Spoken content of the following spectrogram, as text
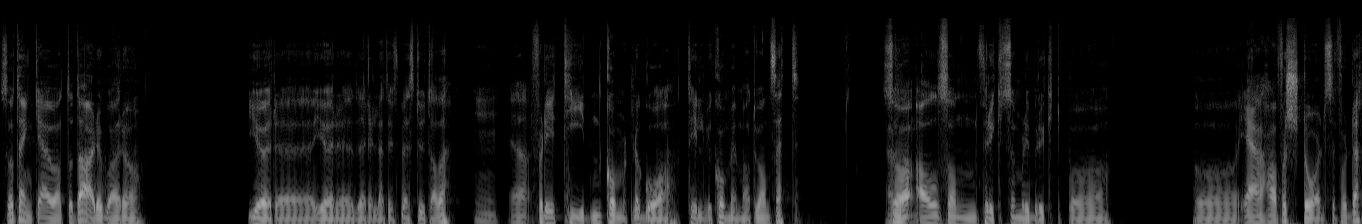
så tenker jeg jo at da er det jo bare å gjøre, gjøre det relativt beste ut av det. Ja. Fordi tiden kommer til å gå til vi kommer hjem igjen uansett. Så all sånn frykt som blir brukt på, på Jeg har forståelse for det,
